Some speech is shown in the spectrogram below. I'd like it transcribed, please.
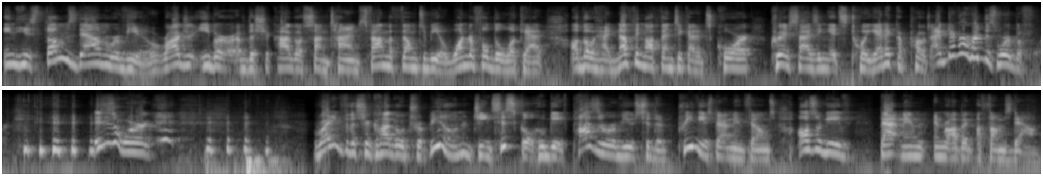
In his thumbs down review, Roger Ebert of the Chicago Sun-Times found the film to be a wonderful to look at, although it had nothing authentic at its core, criticizing its toyetic approach. I've never heard this word before. this is a word. Writing for the Chicago Tribune, Gene Siskel, who gave positive reviews to the previous Batman films, also gave Batman and Robin a thumbs down,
